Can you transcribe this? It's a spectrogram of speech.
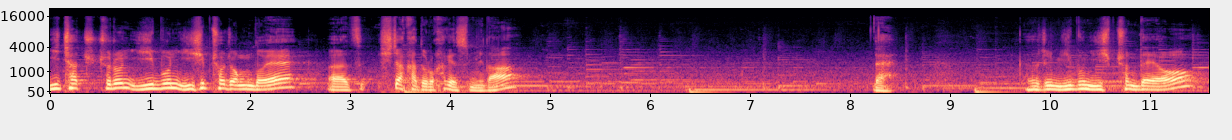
2차 추출은 2분 20초 정도에 어, 시작하도록 하겠습니다. 네. 그래서 지금 2분 20초인데요.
